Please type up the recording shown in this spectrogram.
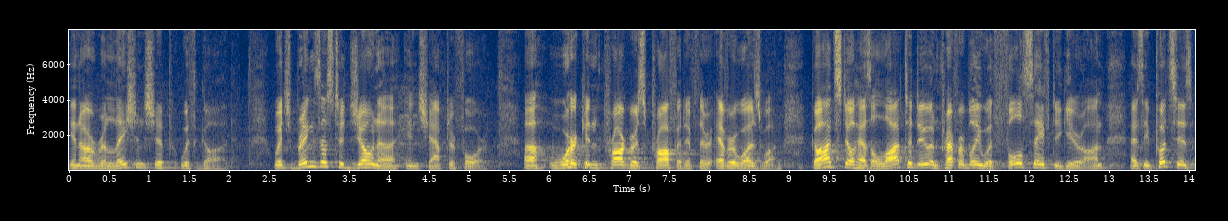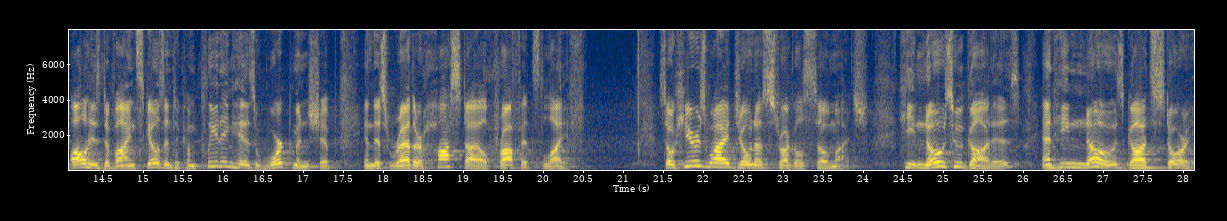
in our relationship with God. Which brings us to Jonah in chapter 4 a work in progress prophet, if there ever was one. God still has a lot to do, and preferably with full safety gear on, as he puts his, all his divine skills into completing his workmanship in this rather hostile prophet's life. So here's why Jonah struggles so much he knows who God is, and he knows God's story.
